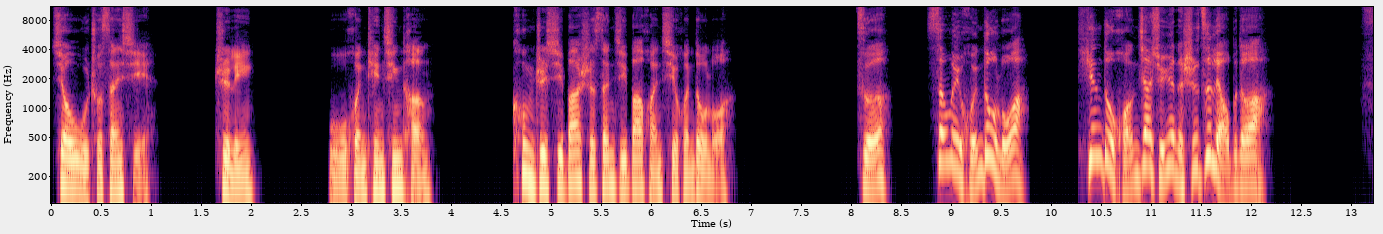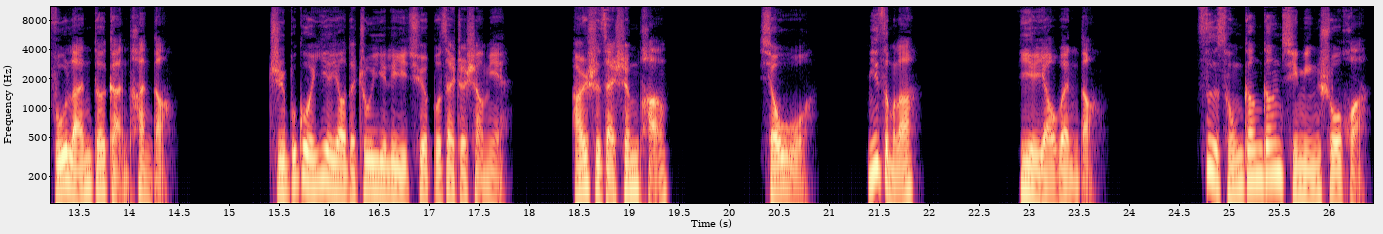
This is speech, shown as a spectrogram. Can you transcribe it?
教务处三席志灵，武魂天青藤，控制系八十三级八环气魂斗罗。啧，三位魂斗罗啊！天斗皇家学院的师资了不得啊！弗兰德感叹道。只不过叶耀的注意力却不在这上面，而是在身旁。小五，你怎么了？叶耀问道。自从刚刚秦明说话，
